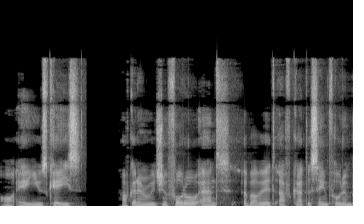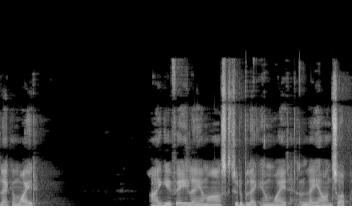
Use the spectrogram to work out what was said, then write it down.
or a use case. I've got an original photo and above it I've got the same photo in black and white. I give a layer mask to the black and white layer on top.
